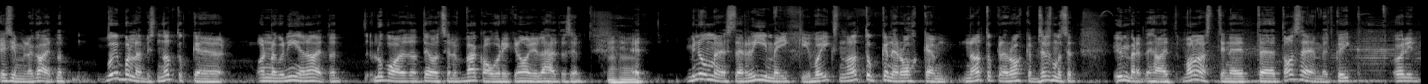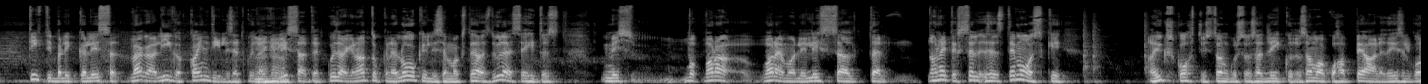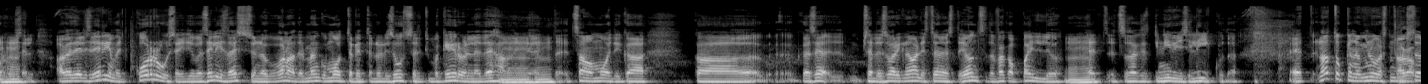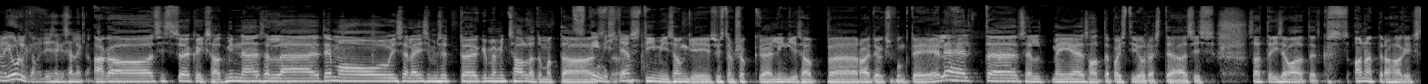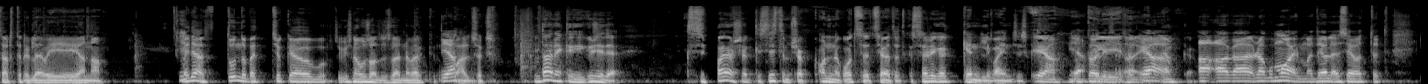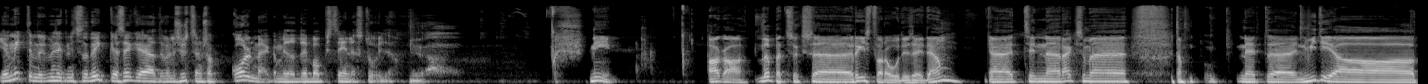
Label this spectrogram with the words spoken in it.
esimene ka, et nad võib-olla vist natukene on nagu nii ja naa, et nad lubavad, et nad teevad selle väga originaali lähedase mm, -hmm. et minu meelest seda remake'i võiks natukene rohkem, natukene rohkem selles mõttes, et ümber teha, et vanasti need tasemed kõik olid tihtipeale ikka lihtsalt väga liiga kandilised kuidagi mm -hmm. lihtsalt, et kuidagi natukene loogilisemaks teha seda ülesehitust, mis vara, varem oli lihtsalt noh, näiteks selles demoski üks koht vist on, kus sa saad liikuda sama koha peale teisel korrusel mm, -hmm. aga selliseid erinevaid korruseid juba selliseid asju nagu vanadel mängumootoritel oli suhteliselt juba keeruline teha, on ju, et, et samamoodi ka ka, ka see, selles originaalis tõenäoliselt ei olnud seda väga palju mm, -hmm. et, et sa saaksidki niiviisi liikuda. et natukene minu meelest nad võiksid olla julgemad isegi sellega. aga siis kõik saavad minna ja selle demo või selle esimesed kümme mintsa alla tõmmata. Steamis ongi System Shock, lingi saab äh, raadio1.ee lehelt, äh, sealt meie saateposti juurest ja siis saate ise vaadata, et kas annate raha Kickstarterile või ei anna ma ei tea, tundub, et sihuke üsna usaldusväärne värk vahelduseks. ma tahan ikkagi küsida, kas siis BioShock ja System Shock on nagu otseselt seotud, kas see oli ka Ken Levine siis? jah ja,, ta oli. ja, aga nagu maailmad ei ole seotud ja mitte muidugi nüüd seda kõike segi ajada veel System Shock kolmega, mida teeb hoopis teine stuudio. nii aga lõpetuseks äh, riistvara uudiseid jah et siin rääkisime, noh, need äh, Nvidia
